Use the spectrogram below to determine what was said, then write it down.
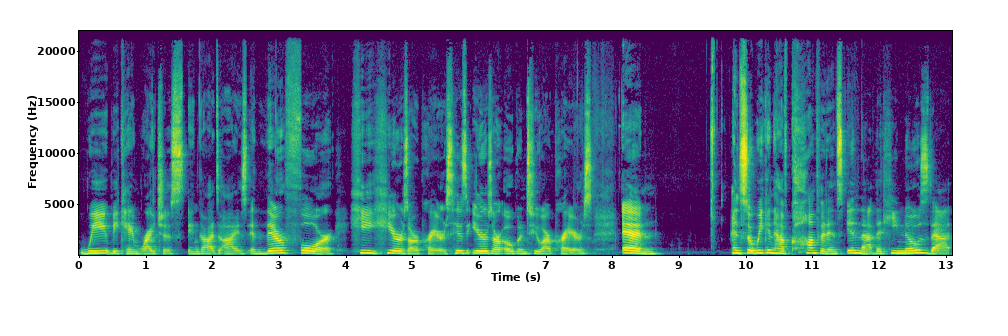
we became righteous in God's eyes, and therefore he hears our prayers. His ears are open to our prayers. And and so we can have confidence in that, that he knows that.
